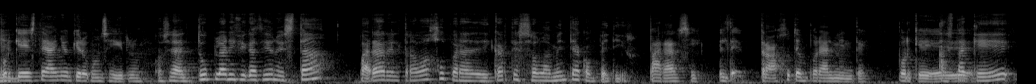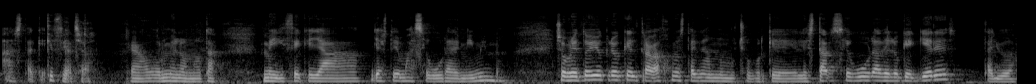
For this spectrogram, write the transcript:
porque este año quiero conseguirlo. O sea, en tu planificación está parar el trabajo para dedicarte solamente a competir. Parar, sí. El trabajo temporalmente. Porque, ¿Hasta qué, hasta que, qué fecha? El entrenador me lo nota. Me dice que ya, ya estoy más segura de mí misma. Sobre todo yo creo que el trabajo me está ayudando mucho porque el estar segura de lo que quieres te ayuda.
